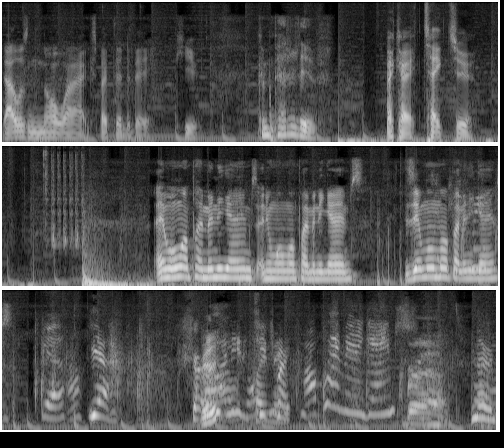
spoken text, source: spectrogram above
That was not what I expected to be. Cute. Competitive. Okay, take two. Anyone want to play mini games? Anyone want to play mini games? Does anyone want to play mini games? Yeah. Yeah. Sure. Really? I need to teach my I'll play mini games. nerd.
